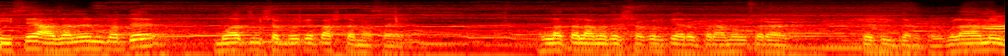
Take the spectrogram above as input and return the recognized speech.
এই সে আজানের মধ্যে মোয়াজ্জিন সম্পর্কে পাঁচটা মাসায় আল্লাহ তালা আমাদের সকলকে এর উপর আমল করার তৌফিক দান করব আমিন।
